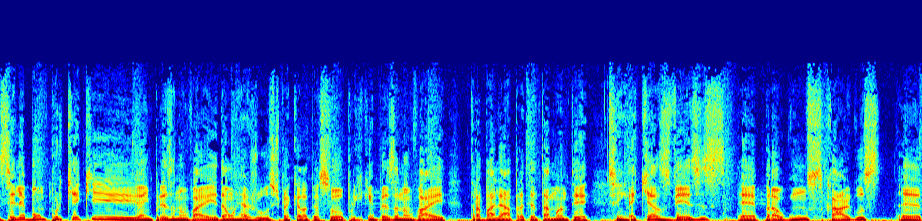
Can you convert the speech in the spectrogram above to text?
se ele é bom, por que, que a empresa não vai dar um reajuste para aquela pessoa? Por que, que, a empresa não vai trabalhar para tentar manter? Sim. É que às vezes, é, para alguns cargos, é,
